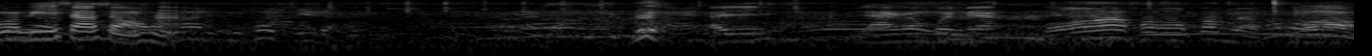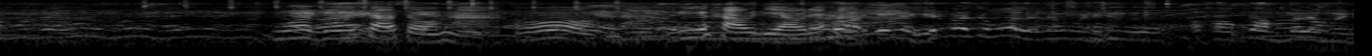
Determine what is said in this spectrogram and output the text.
งัวบีเศร้าสองห้าไอ้ยางน้ำเพิ่นเนี่ยบอเขาออกกล้องแล้วบ่ งัวบีเศร้าสองห้าโอ้บีเขาเดียวได้อรอค่ะดเห็นเห็นว่าจะว่าเลยนะมึงเอาเขากล้องมาเลยมึง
